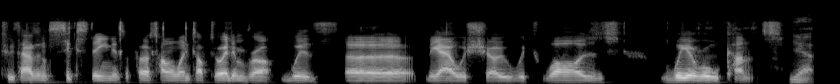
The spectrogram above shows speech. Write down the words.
2016 is the first time I went up to Edinburgh with uh, the Hours show, which was We're All Cunts, Yeah.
